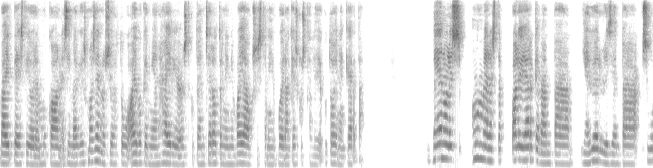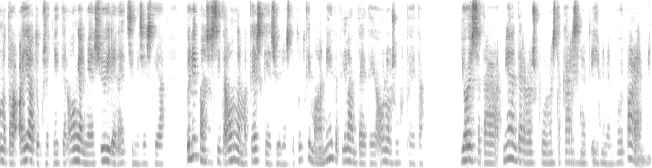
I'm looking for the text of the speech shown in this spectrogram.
väitteistä, joiden mukaan esimerkiksi masennus johtuu aivokemian häiriöistä, kuten serotoniinin vajauksista, niin voidaan keskustella joku toinen kerta – meidän olisi mun mielestä paljon järkevämpää ja hyödyllisempää suunnata ajatukset niiden ongelmien syiden etsimisestä ja ylipäänsä sitä ongelmakeskeisyydestä tutkimaan niitä tilanteita ja olosuhteita, joissa tämä mielenterveyspulmista kärsinyt ihminen voi paremmin.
